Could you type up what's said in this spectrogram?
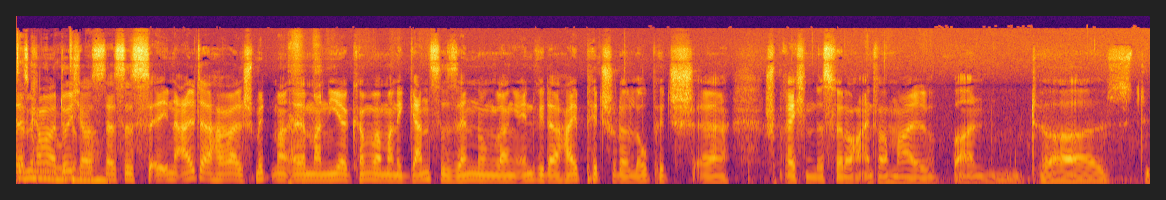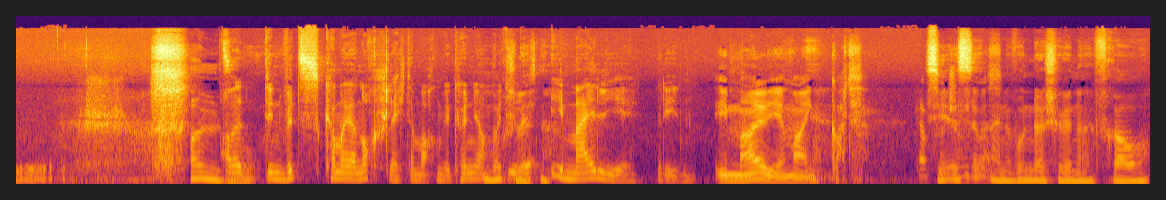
das kann man durchaus, machen. das ist in alter Harald Schmidt-Manier, können wir mal eine ganze Sendung lang entweder High-Pitch oder Low-Pitch äh, sprechen. Das wäre doch einfach mal fantastisch. Also. Aber den Witz kann man ja noch schlechter machen. Wir können ja Noch heute schlechter. über Emaille reden. Emaille, mein Gott. Sie ist eine wunderschöne Frau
